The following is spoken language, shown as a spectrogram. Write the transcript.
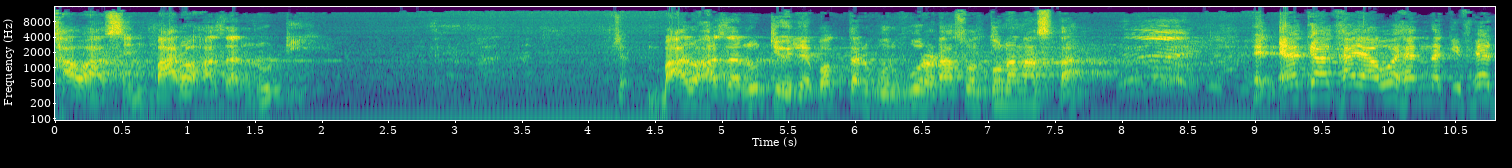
খাওয়া আছেন বারো হাজার রুটি। বারো হাজার রুটি হইলে বক্তার পুর পুরোটা চলতো না নাস্তা? একা খায়া ও হ্যাঁ নাকি ফ্যাট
